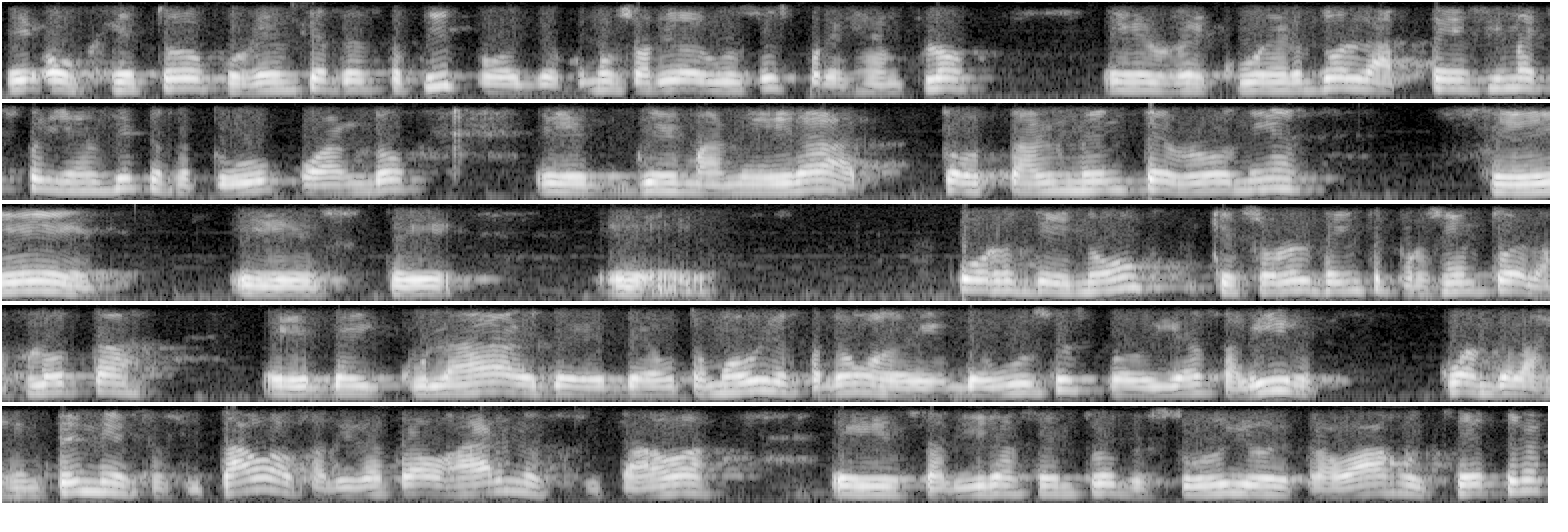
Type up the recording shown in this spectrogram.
eh, objeto de ocurrencias de este tipo. Yo como usuario de buses, por ejemplo, eh, recuerdo la pésima experiencia que se tuvo cuando eh, de manera totalmente errónea se este, ordenó que solo el 20% de la flota vehicular de, automóviles, perdón, de, de buses podía salir. Cuando la gente necesitaba salir a trabajar, necesitaba salir a centros de estudio, de trabajo, etcétera,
